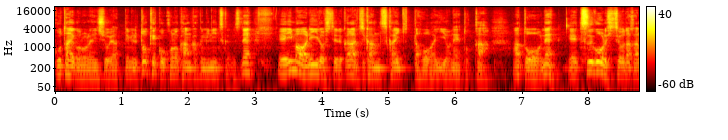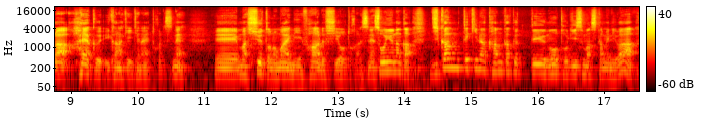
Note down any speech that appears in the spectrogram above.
5対5の練習をやってみると結構この感覚身につくんですね、えー、今はリードしてるから時間使い切った方がいいよねとかあとね、えー、2ゴール必要だから早く行かなきゃいけないとかですね。えー、まあ、シュートの前にファールしようとかですね。そういうなんか時間的な感覚っていうのを研ぎ澄ますためには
